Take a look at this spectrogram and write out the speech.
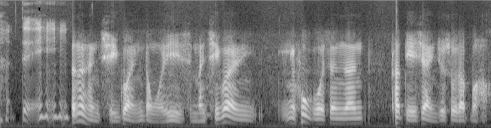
对，真的很奇怪，你懂我的意思吗？奇怪，你你护国深山，它跌下来你就说它不好，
